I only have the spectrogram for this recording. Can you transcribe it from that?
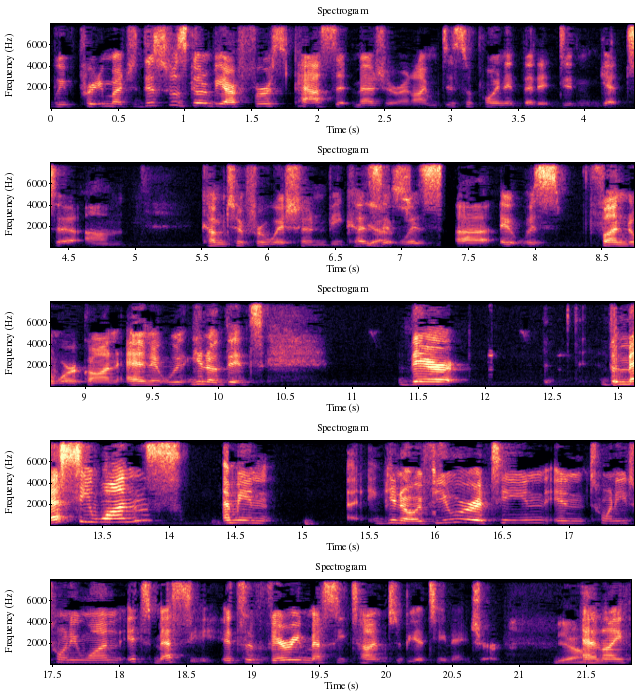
we've pretty much this was going to be our first pass at measure, and I'm disappointed that it didn't get to um, come to fruition because yes. it was uh, it was fun to work on, and it was you know it's there the messy ones, I mean, you know, if you were a teen in 2021, it's messy. It's a very messy time to be a teenager. Yeah. And I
